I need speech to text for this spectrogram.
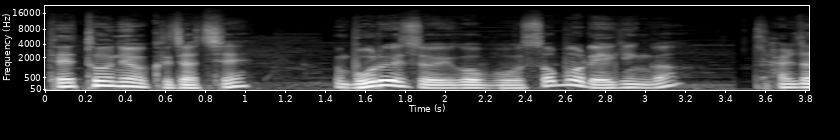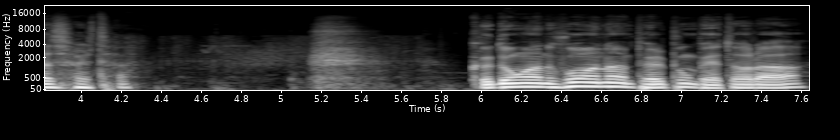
데토니어 그 자체? 모르겠어요. 이거 뭐 서버 렉인가? 살다 살다. 그동안 후원한 별풍 뱉어라.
